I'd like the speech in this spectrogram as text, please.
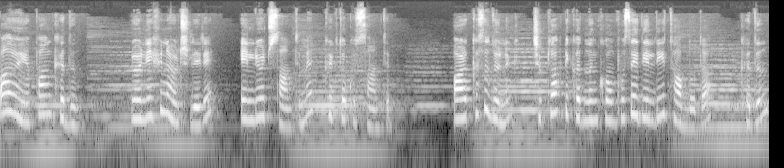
Banyo yapan kadın Rölyefin ölçüleri 53 santime 49 santim. Arkası dönük, çıplak bir kadının kompoze edildiği tabloda kadın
